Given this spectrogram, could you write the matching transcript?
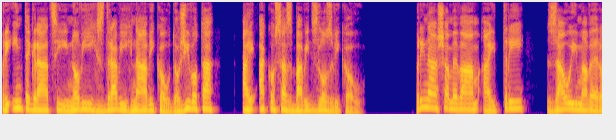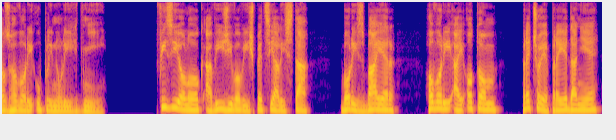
pri integrácii nových zdravých návykov do života aj ako sa zbaviť zlozvykov. Prinášame vám aj tri zaujímavé rozhovory uplynulých dní. Fyziológ a výživový špecialista Boris Bayer hovorí aj o tom, prečo je prejedanie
